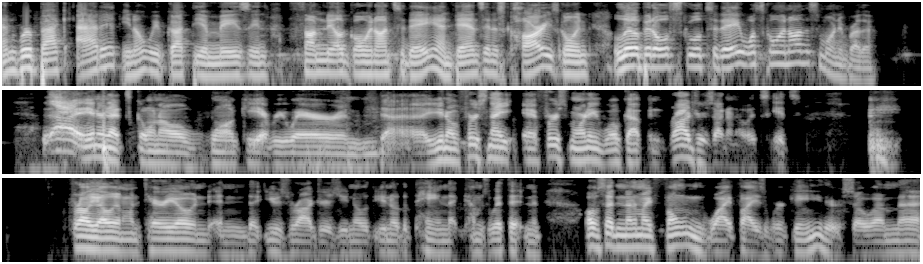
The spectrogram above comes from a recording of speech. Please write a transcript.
And we're back at it. You know, we've got the amazing thumbnail going on today, and Dan's in his car. He's going a little bit old school today. What's going on this morning, brother? Ah, internet's going all wonky everywhere, and uh, you know, first night, uh, first morning, woke up and Rogers. I don't know. It's it's for all in Ontario and and that use Rogers. You know, you know the pain that comes with it, and all of a sudden, none of my phone Wi-Fi is working either. So I'm uh,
